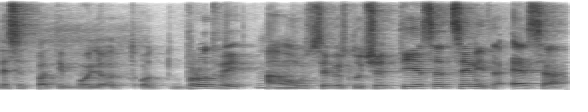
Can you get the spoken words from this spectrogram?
10 пати боле од од Broadway, ама во секој случај тие се цените. Е сега,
